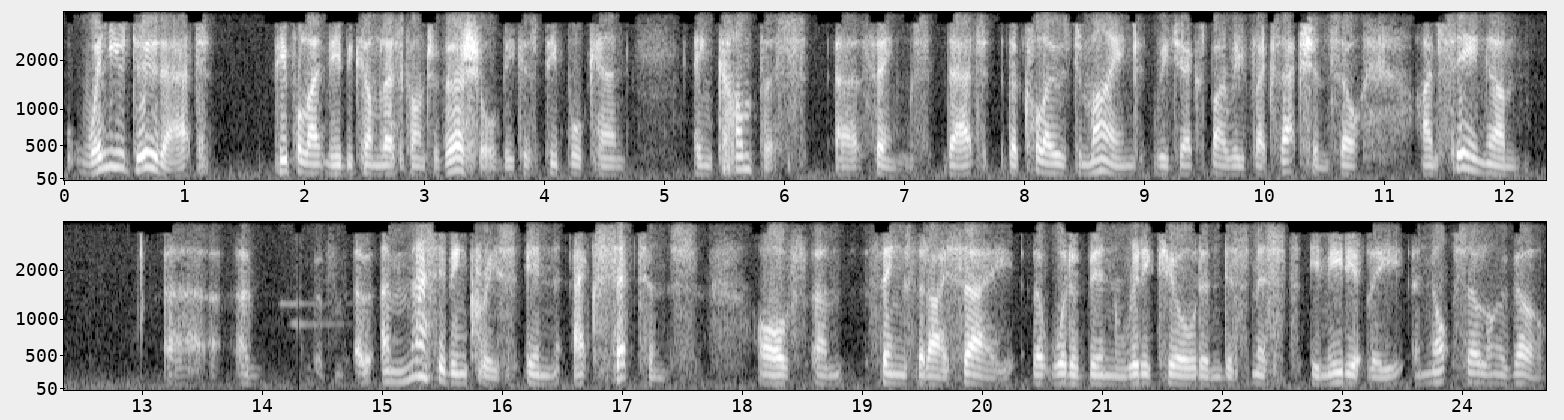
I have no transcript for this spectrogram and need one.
when you do that, people like me become less controversial because people can encompass uh, things that the closed mind rejects by reflex action. So I'm seeing um, uh, a, a, a, massive increase in acceptance of um, things that I say that would have been ridiculed and dismissed immediately and not so long ago.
